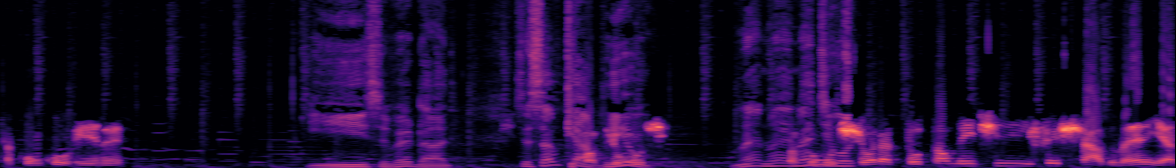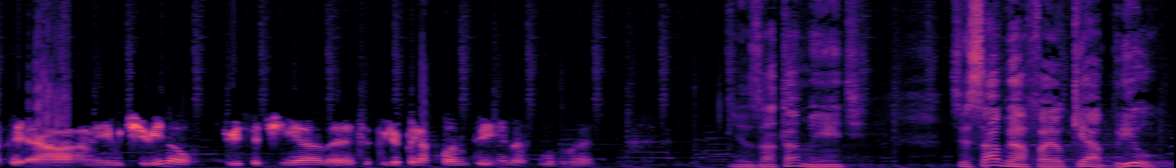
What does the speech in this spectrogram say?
pra concorrer, né? Isso, é verdade. Você sabe que Só abriu... Que não é, não é, Só não é que o Multishow era totalmente fechado, né? E a, a MTV não. E você tinha, né? Você podia pegar com antena, tudo, né? Exatamente. Você sabe, Rafael, que abriu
